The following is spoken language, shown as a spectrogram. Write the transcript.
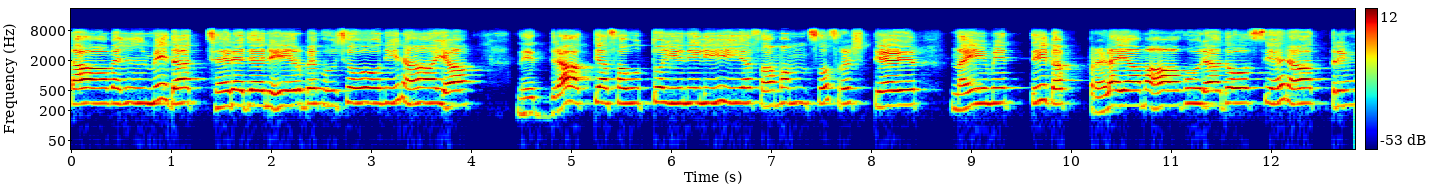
താവൽമിതക്ഷരജനീർബഹുശോ നിനായ നിദ്രാത്യസൗ ത്വയി നിലീയ സമം സ്വസൃഷ്ട്യൈർ നൈമിത്തിക പ്രളയമാഹുരദോസ്യ രാത്രിം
